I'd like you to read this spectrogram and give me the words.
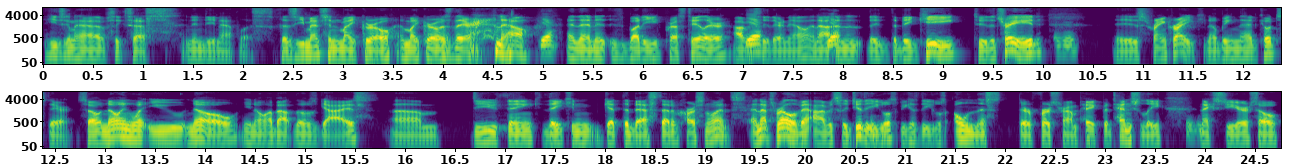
he's going to have success in Indianapolis because you mentioned Mike Groh, and Mike Groh is there now. Yeah. And then his buddy Press Taylor, obviously yeah. there now, and, uh, yeah. and the the big key to the trade mm-hmm. is Frank Reich, you know, being the head coach there. So knowing what you know, you know about those guys, um, do you think they can get the best out of Carson Wentz? And that's relevant, obviously, to the Eagles because the Eagles own this their first round pick potentially mm-hmm. next year. So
